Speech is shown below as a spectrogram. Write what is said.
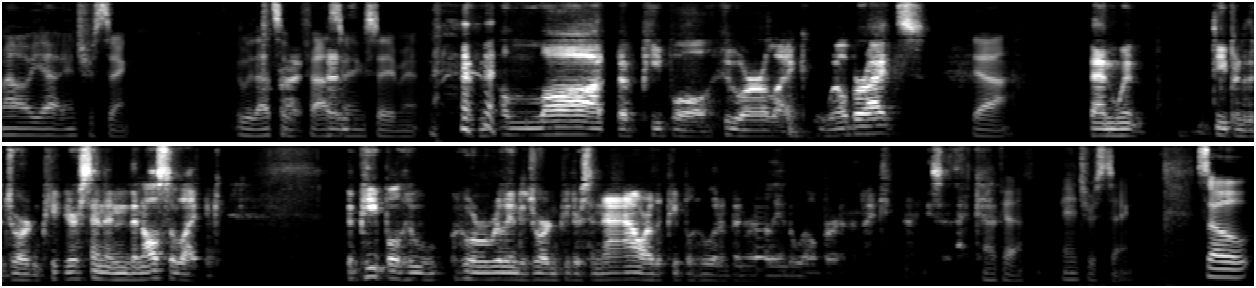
Oh yeah, interesting. Ooh, that's a Right, and- fascinating statement. and a lot of people who are like Wilberites yeah, then went deep into the Jordan Peterson, and then also like the people who who are really into Jordan Peterson now are the people who would have been really into Wilber in the 1990s. I think. okay, interesting. So,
